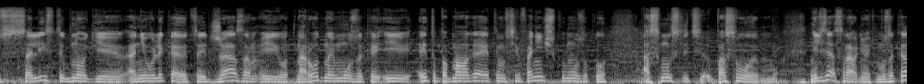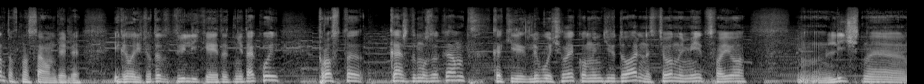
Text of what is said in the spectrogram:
солисты многие, они увлекаются и джазом, и вот народной музыкой, и это помогает им симфоническую музыку осмыслить по-своему. Нельзя сравнивать музыкантов на самом деле и говорить, вот этот великий, а этот не такой. Просто каждый музыкант, как и любой человек, он индивидуальность, он имеет свое личное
